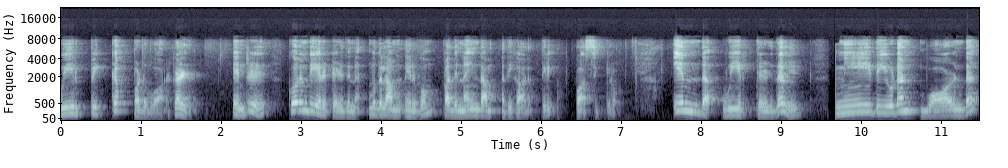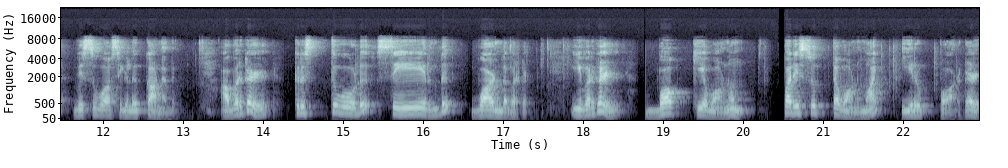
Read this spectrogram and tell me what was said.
உயிர்ப்பிக்கப்படுவார்கள் என்று குருந்தியருக்கு எழுதின முதலாம் நிருபம் பதினைந்தாம் அதிகாரத்தில் வாசிக்கிறோம். இந்த உயிர்த்தெழுதல் நீதியுடன் வாழ்ந்த விசுவாசிகளுக்கானது. அவர்கள் கிறிஸ்துவோடு சேர்ந்து வாழ்ந்தவர்கள். இவர்கள் பாக்கியவானும் பரிசுத்தவானுமாய் இருப்பார்கள்.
